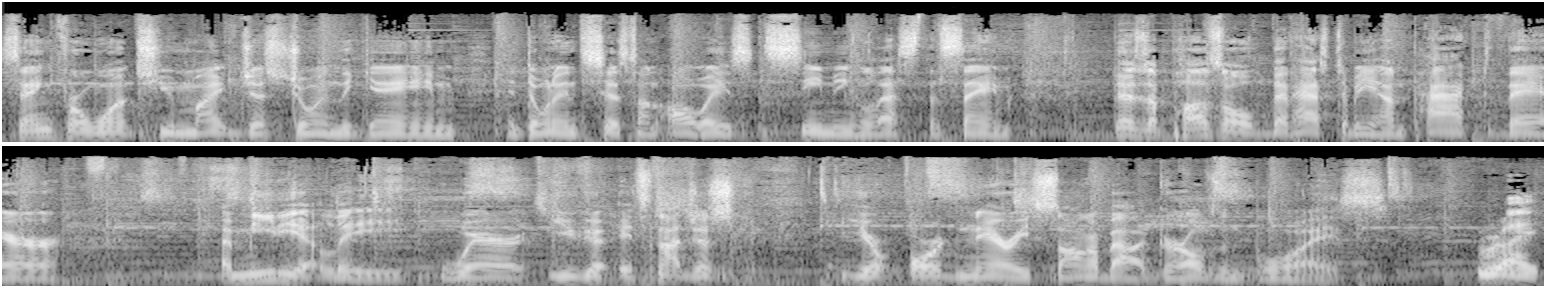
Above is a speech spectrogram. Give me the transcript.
Saying for once you might just join the game and don't insist on always seeming less the same. There's a puzzle that has to be unpacked there immediately where you go it's not just your ordinary song about girls and boys Right.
